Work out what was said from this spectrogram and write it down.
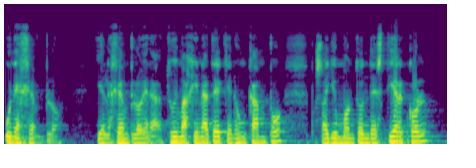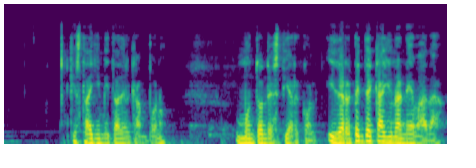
un ejemplo. Y el ejemplo era, tú imagínate que en un campo pues hay un montón de estiércol que está allí en mitad del campo, ¿no? un montón de estiércol. Y de repente cae una nevada,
